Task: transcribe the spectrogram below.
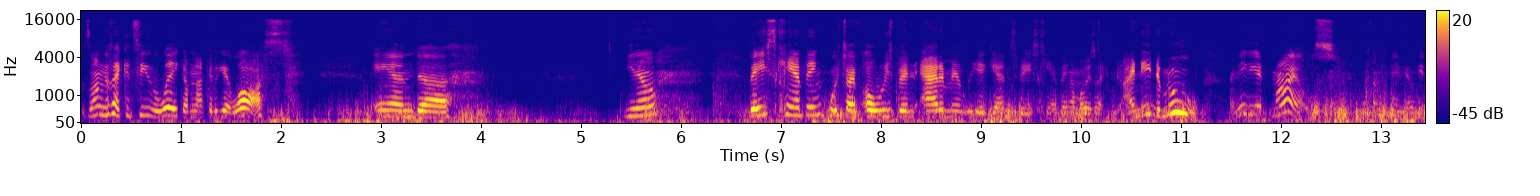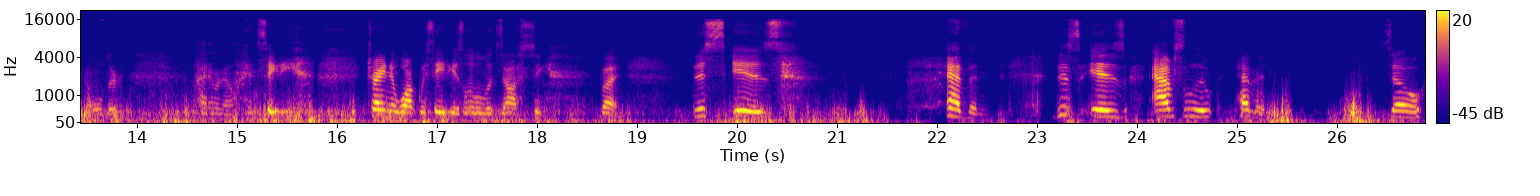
As long as I can see the lake, I'm not going to get lost. And, uh, you know, base camping, which I've always been adamantly against base camping. I'm always like, I need to move. I need to get miles. Maybe I'm getting older. I don't know. And Sadie, trying to walk with Sadie is a little exhausting. But this is heaven. This is absolute heaven. So,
